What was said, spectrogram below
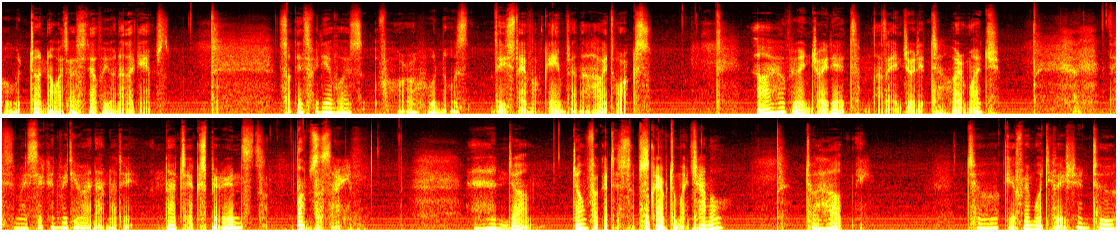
who don't know what SW and other games. This video was for who knows these type of games and how it works. I hope you enjoyed it, as I enjoyed it very much. This is my second video and I'm not not experienced. I'm so sorry. And um, don't forget to subscribe to my channel to help me to give me motivation to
